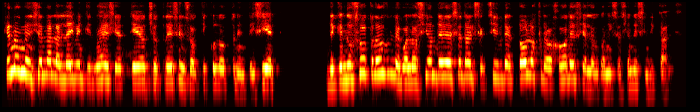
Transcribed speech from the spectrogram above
¿qué nos menciona la ley 29783 en su artículo 37? De que nosotros la evaluación debe ser accesible a todos los trabajadores y a las organizaciones sindicales.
